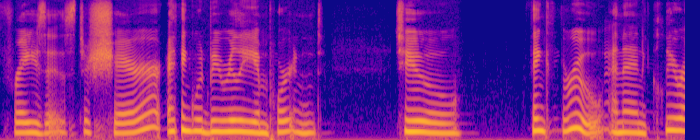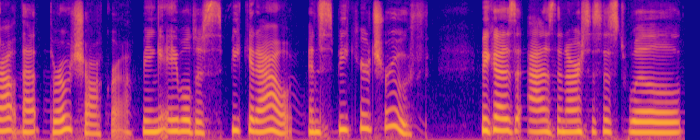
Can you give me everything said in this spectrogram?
phrases to share, I think would be really important to think through and then clear out that throat chakra, being able to speak it out and speak your truth. Because as the narcissist will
